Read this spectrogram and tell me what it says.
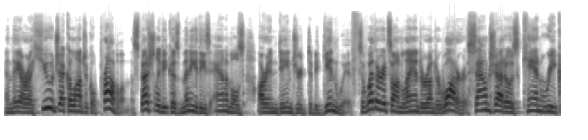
and they are a huge ecological problem, especially because many of these animals are endangered to begin with. So whether it's on land or underwater, sound shadows can wreak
